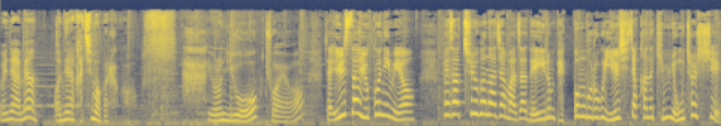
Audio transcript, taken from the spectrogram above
왜냐하면 언니랑 같이 먹으라고. 아, 요런 유혹 좋아요. 자 1469님이요. 회사 출근하자마자 내 이름 100번 부르고 일 시작하는 김용철 씨.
